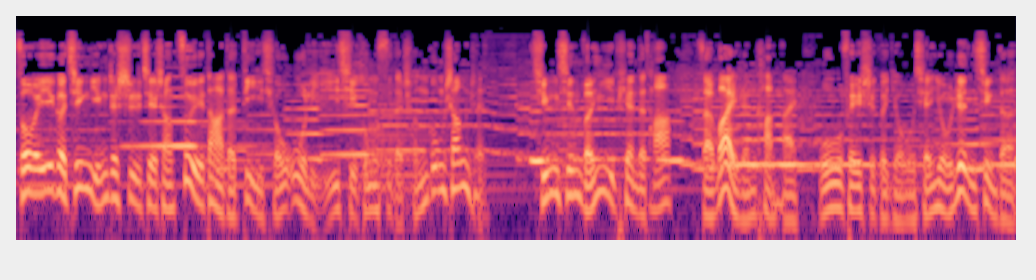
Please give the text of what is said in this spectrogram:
作为一个经营着世界上最大的地球物理仪器公司的成功商人，清新文艺片的他，在外人看来无非是个有钱又任性的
